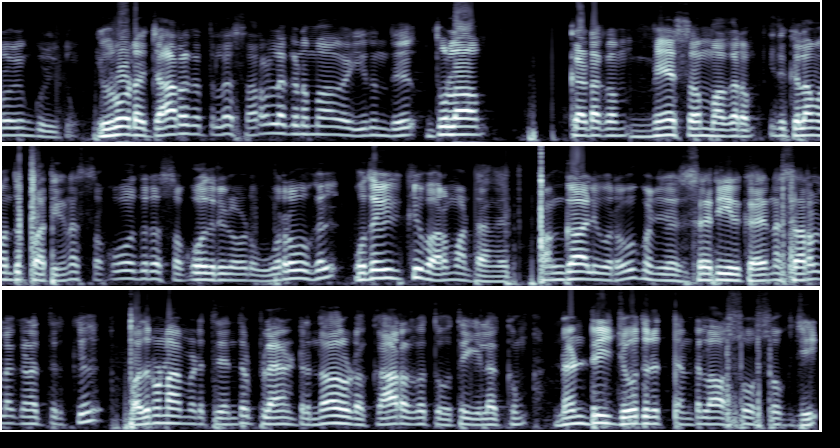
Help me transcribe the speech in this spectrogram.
உறவையும் குறிக்கும். இவரோட ஜாதகத்தில் சரலகணமாக இருந்து துலாம் கடகம் மேசம் மகரம். இதுக்கெல்லாம் வந்து பார்த்தீங்கன்னா சகோதர சகோதரிகளோட உறவுகள் உதவிக்கு வரமாட்டாங்க. பங்காளி உறவு கொஞ்சம் சரி இருக்காது. ஏன்னா சரலக்கணத்திற்கு பதினொன்றாம் இடத்துல எந்த பிளானட் இருந்தால் அதோட காரகத்துவத்தை இழக்கும். நன்றி ஜோதிட தண்டலா சோ சோக்ஜி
